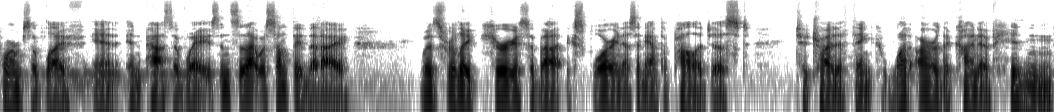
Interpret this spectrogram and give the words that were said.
forms of life in, in passive ways. And so that was something that I was really curious about exploring as an anthropologist to try to think what are the kind of hidden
